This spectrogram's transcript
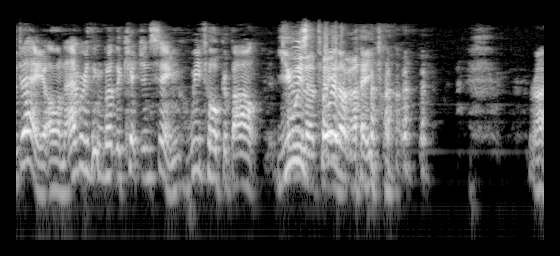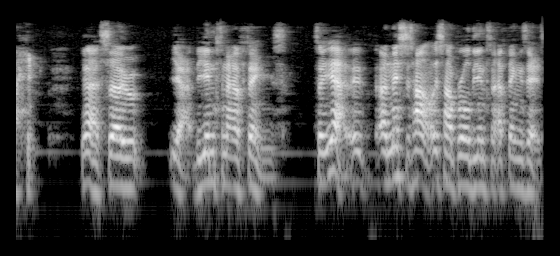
Today on Everything But the Kitchen Sink, we talk about used toilet paper. right. Yeah. So yeah, the Internet of Things. So yeah, it, and this is how this is how broad the Internet of Things is.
